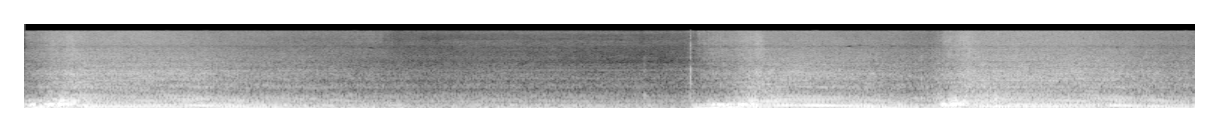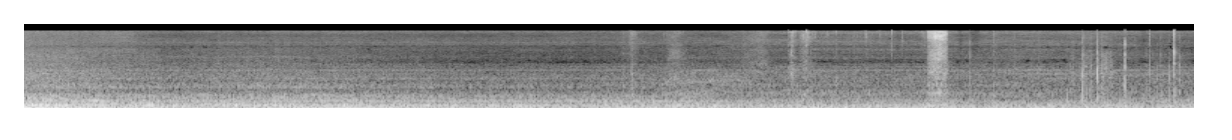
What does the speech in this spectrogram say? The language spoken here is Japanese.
you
